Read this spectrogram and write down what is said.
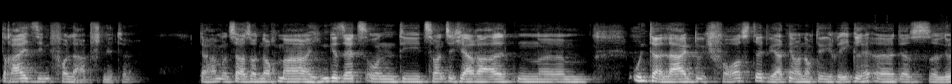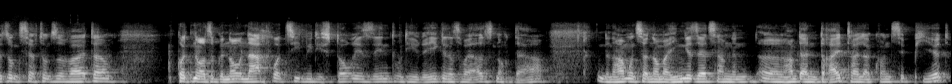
drei sinnvolle Abschnitte. Da haben wir uns also nochmal hingesetzt und die 20 Jahre alten ähm, Unterlagen durchforstet. Wir hatten ja auch noch die Regel, äh, das Lösungsheft und so weiter. Konnten also genau nachvollziehen, wie die Story sind und die Regeln, das war ja alles noch da. Und dann haben wir uns dann nochmal hingesetzt, haben dann, äh, haben dann einen Dreiteiler konzipiert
